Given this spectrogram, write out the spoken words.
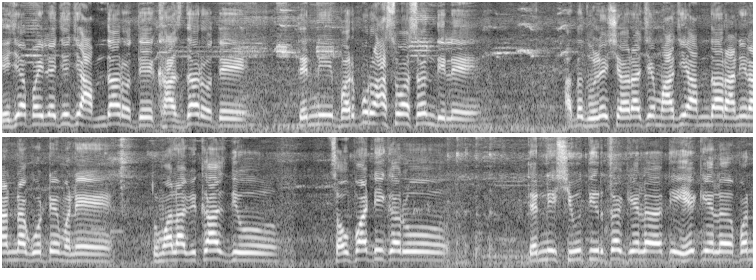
याच्या पहिल्याचे जे आमदार होते खासदार होते त्यांनी भरपूर आश्वासन दिले. आता धुळे शहराचे माजी आमदार अनिल अण्णा गोटे म्हणे तुम्हाला विकास देऊ चौपाटी करू त्यांनी शिवतीर्थ केलं ते हे केलं पण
